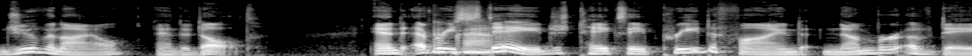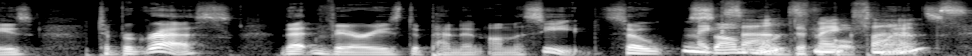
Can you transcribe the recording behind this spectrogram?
juvenile, and adult. And every Okay. stage takes a predefined number of days to progress that varies dependent on the seed. So Makes some more difficult makes plants sense.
